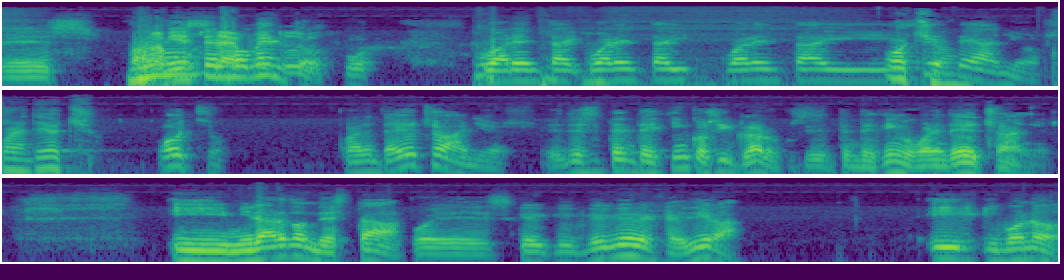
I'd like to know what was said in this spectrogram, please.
Es, para No, mí es el momento. 40, y- 40, y- 47 Ocho. años. 48. 8. 48 años. Es de 75, sí, claro, pues 75, 48 años. Y mirar dónde está, pues, ¿qué, qué, qué quieres que diga? Y, y bueno.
